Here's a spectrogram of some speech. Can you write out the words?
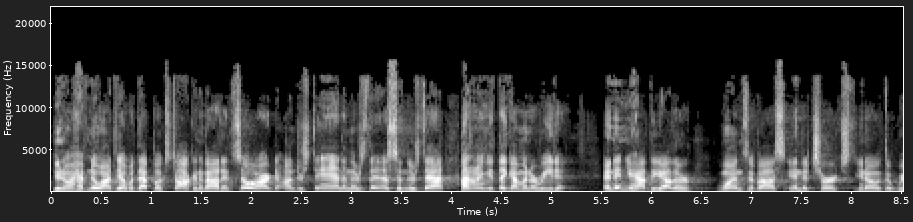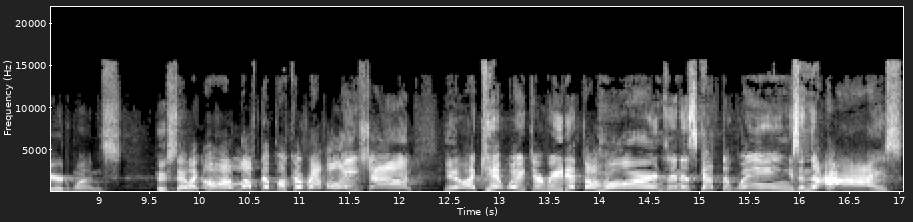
you know, I have no idea what that book's talking about. It's so hard to understand, and there's this and there's that. I don't even think I'm going to read it. And then you have the other ones of us in the church, you know, the weird ones who say, like, oh, I love the book of Revelation. You know, I can't wait to read it. The horns, and it's got the wings and the eyes.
